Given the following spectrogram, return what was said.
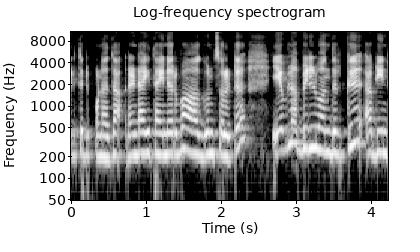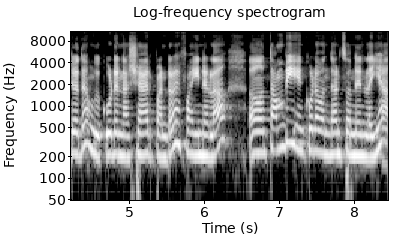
எடுத்துகிட்டு போனது. தான் ரெண்டாயிரத்து ஐநூறுரூபா ஆகும்னு சொல்லிட்டு எவ்வளோ பில் வந்திருக்கு அப்படின்றத உங்கள் கூட நான் ஷேர் பண்ணுறேன் ஃபைனலாக தம்பி என் கூட வந்தான்னு சொன்னேன் இல்லையா?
